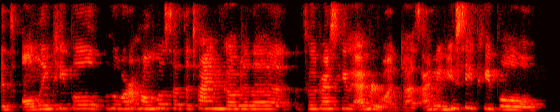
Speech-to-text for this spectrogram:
it's only people who are homeless at the time go to the food rescue. Everyone does. I mean, you see people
